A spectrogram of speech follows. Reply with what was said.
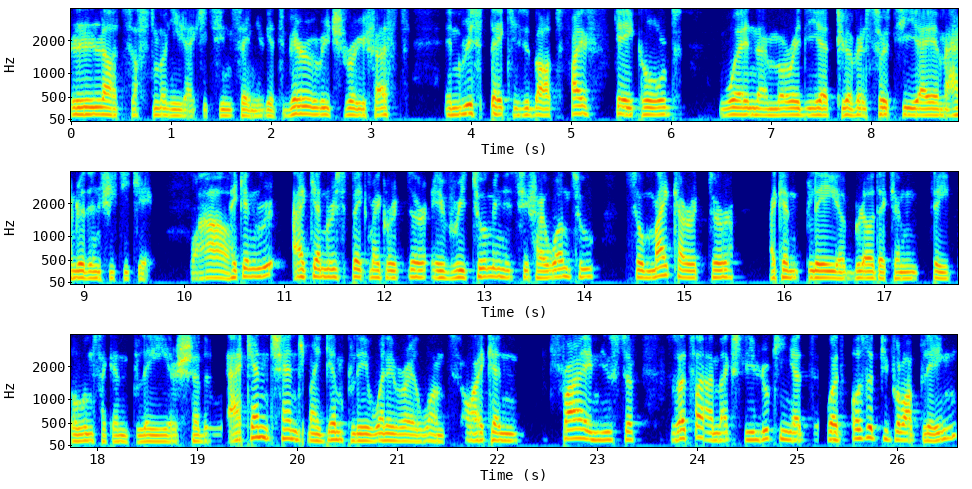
lots of money, like it's insane. You get very rich very fast and respec is about 5k gold. When I'm already at level 30, I am 150k. Wow. I can re- I can respec my character every two minutes if I want to. So my character, I can play a blood, I can play bones, I can play a shadow. I can change my gameplay whenever I want, or I can try new stuff. So that's why I'm actually looking at what other people are playing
